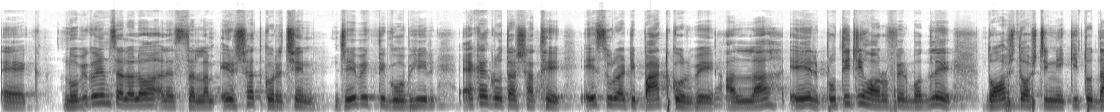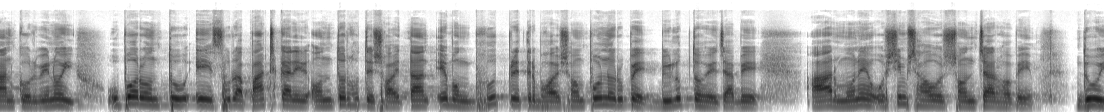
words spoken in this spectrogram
এক। নবী করিম সাল্লাহ আলাইসাল্লাম এরশাদ করেছেন, যে ব্যক্তি গভীর একাগ্রতার সাথে এই সূরাটি পাঠ করবে, আল্লাহ এর প্রতিটি হরফের বদলে দশ দশটি নিকিত দান করবেনই উপরন্তু, এই সূরা পাঠকারীর অন্তর হতে শয়তান এবং ভূত প্রেতের ভয় সম্পূর্ণরূপে বিলুপ্ত হয়ে যাবে, আর মনে অসীম সাহস সঞ্চার হবে। দুই,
